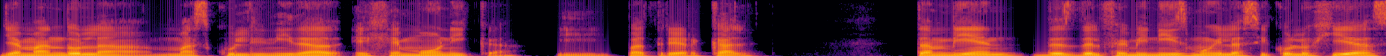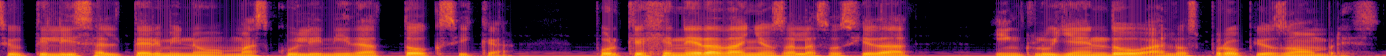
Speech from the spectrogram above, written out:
llamándola masculinidad hegemónica y patriarcal. También, desde el feminismo y la psicología se utiliza el término masculinidad tóxica, porque genera daños a la sociedad, incluyendo a los propios hombres.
